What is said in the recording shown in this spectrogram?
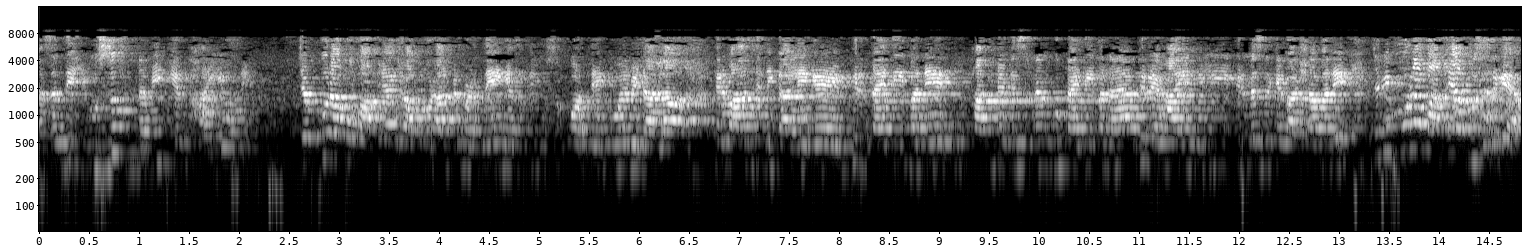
حضرت یوسف نبی کے بھائیوں نے جب پورا وہ واقعہ جو آپ قرآن میں پڑھتے ہیں حضرت یوسف کو اپنے کنویں میں ڈالا پھر وہاں سے نکالے گئے پھر قیدی بنے ہم نے مصر کو قیدی بنایا پھر رہائی ملی پھر مصر کے بادشاہ بنے جب یہ پورا واقعہ گزر گیا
